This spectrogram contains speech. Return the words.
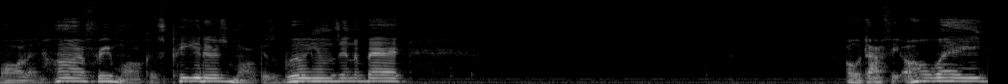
Marlon Humphrey, Marcus Peters, Marcus Williams in the back. Odafe Oweh.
